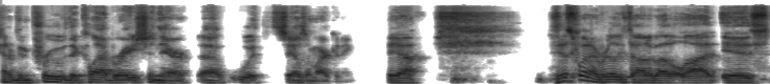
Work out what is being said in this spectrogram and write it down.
kind of improve the collaboration there uh, with sales and marketing? Yeah, this one I really thought about a lot is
